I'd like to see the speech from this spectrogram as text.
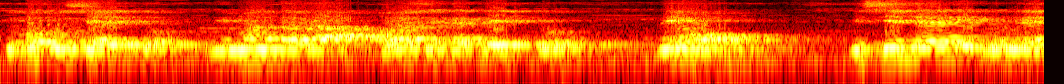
ತುಂಬಾ ಖುಷಿ ಆಯ್ತು ನಿಮ್ಮಂತವರ ಅವಶ್ಯಕತೆ ಇತ್ತು. ನೀವು ನಿಶ್ಚಿಂತೆಯಾಗಿ ಮುಂದೆ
